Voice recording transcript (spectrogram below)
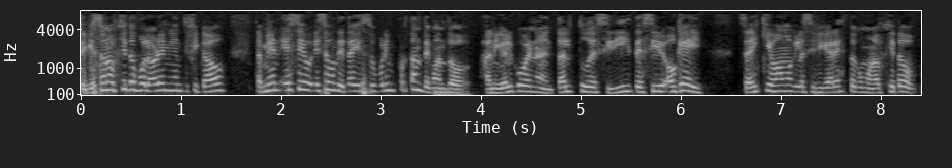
de que son objetos voladores no identificados, también ese, ese es un detalle súper importante cuando a nivel gubernamental tú decidís decir, ok, ¿sabéis que vamos a clasificar esto como un objeto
